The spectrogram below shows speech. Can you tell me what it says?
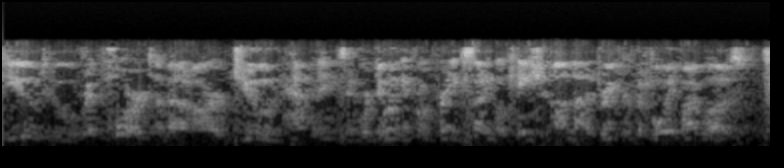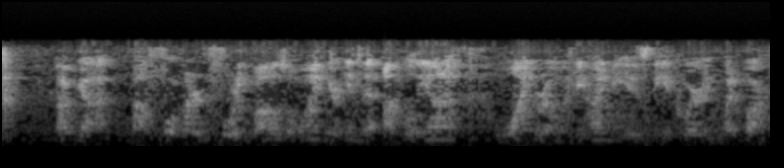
to you to report about our June happenings, and we're doing it from a pretty exciting location. I'm not a drinker, but boy, if I was, I've got about 440 bottles of wine here in the Acqua Liana wine room, and behind me is the Aquarium Wet Bar.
